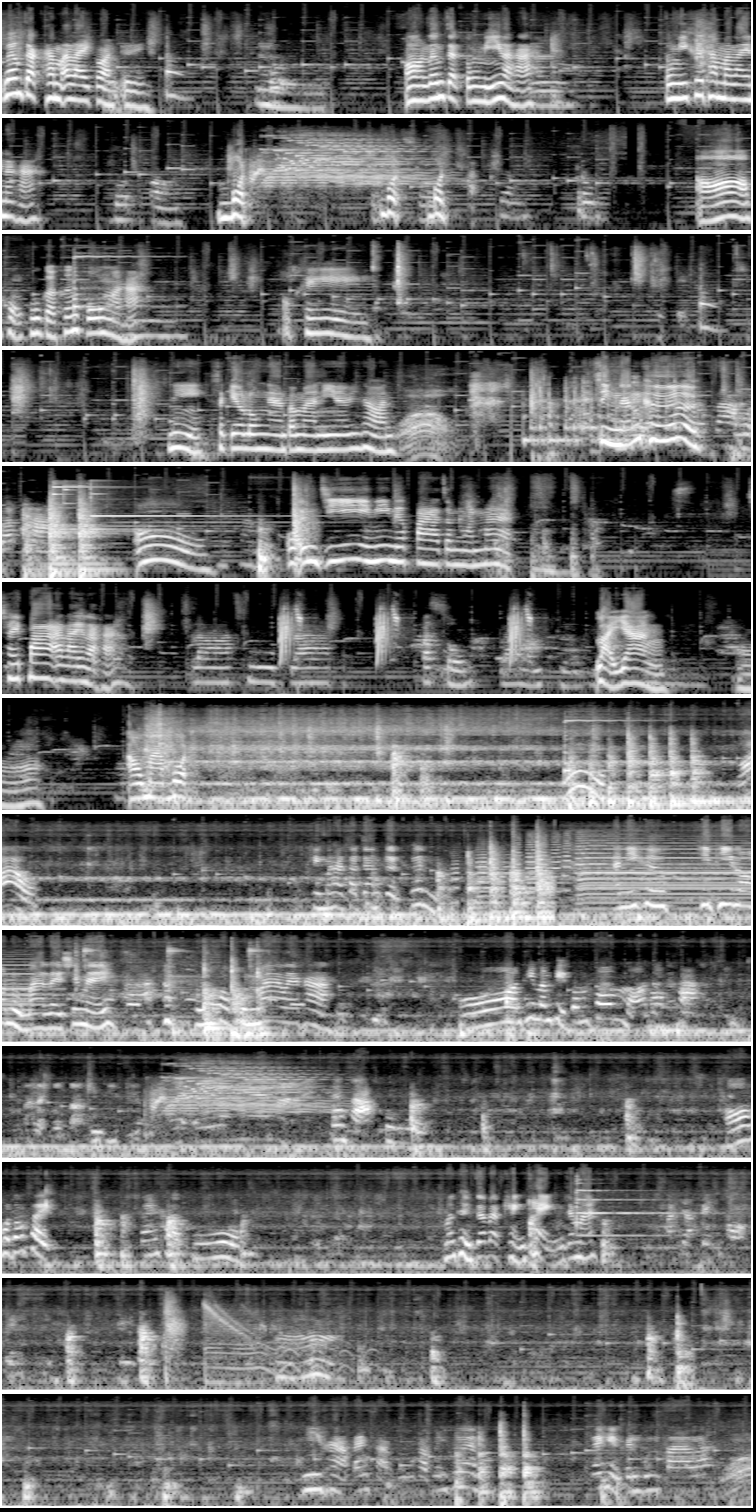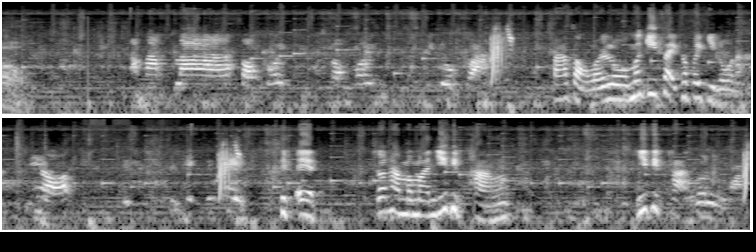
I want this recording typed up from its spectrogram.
เริ่มจากทำอะไรก่อนเอ่ยอืมอ๋อเริ่มจากตรงนี้เหรอคะตรงนี้คือทำอะไรนะคะ บดก่อนบด บดบด ผัดเครื่องปรุงอ๋อผงฟูกับเครื่องปรุงเหรอะคะ โอเค นี่สเกลโรงงานประมาณนี้นะพี่ทอน Wow. สิ่งนั้นคือปลารับปลาโอ้ OMG นี่เนื้อปลาจำนวนมาก ใช้ปลาอะไรล่ะคะ ปลาทูปลาผสมปลาหลังเขียวหลายอย่าง อ๋อ เอามาบด ศจรรย์เกิดขึ้น อันนี้คือพี่พี่ๆรอหนูมาเลยใช่ไหมคุณขอบคุณมากเลยค่ะ โอ้ที่มันสีส้มๆหมอนะคะต้นสาคูอ๋อเขาต้องใส่แป้งสาคู มันถึงจะแบบแข็งๆใช่ไหมมันจะเป็นออกเป็นสีดำ ค่ะ แป้งสาคูค่ะเพื่อนๆ ได้เห็นเป็นบุญตาละ Wow. เอามาปลาสองร้อยสองร้อยกิโลกว่า ปลาสองร้อยโล เมื่อกี้ใส่เข้าไปกี่โลนะคะนี่เหรอสิบสิบเอ็ดสิบเอ็ดสิบเอ็ดก็ทำประมาณยี่สิบครั้งยี่สิบครั้งก็หนึ่งวัน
